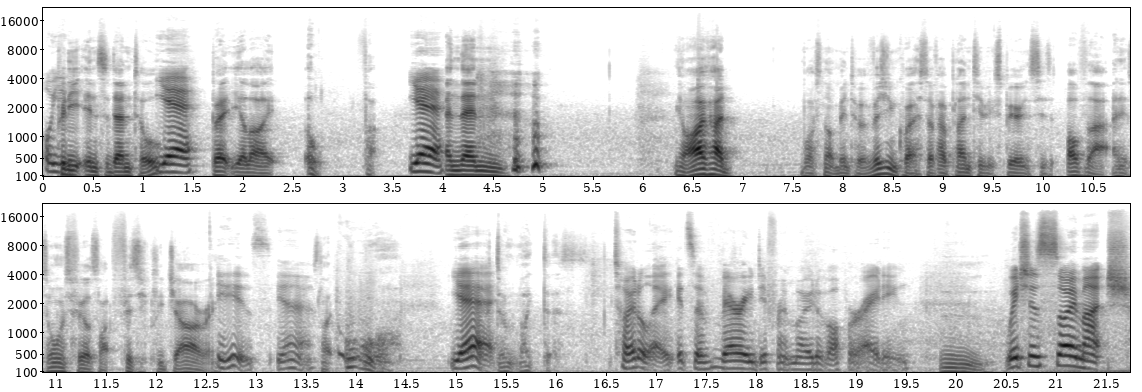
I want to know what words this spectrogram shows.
Or you, Pretty incidental, yeah, but you're like, oh, fuck. yeah, And then, you know, I've had, well, it's not been to a vision quest, I've had plenty of experiences of that, and it almost feels like physically jarring. it is. Yeah, It's like, oh, yeah, I don't like this. totally. It's a very different mode of operating, mm. which is so much.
